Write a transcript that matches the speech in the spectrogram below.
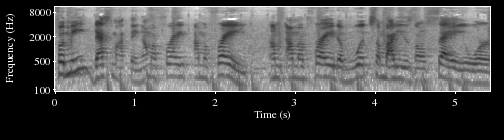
For me, that's my thing. I'm afraid. I'm afraid. I'm, I'm afraid of what somebody is going to say, or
